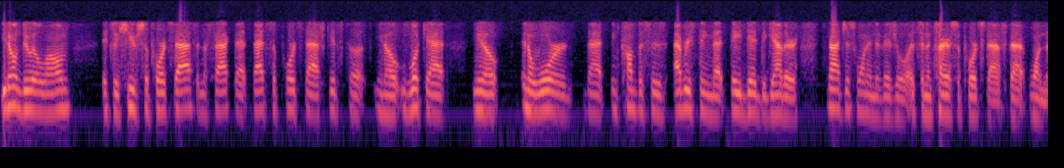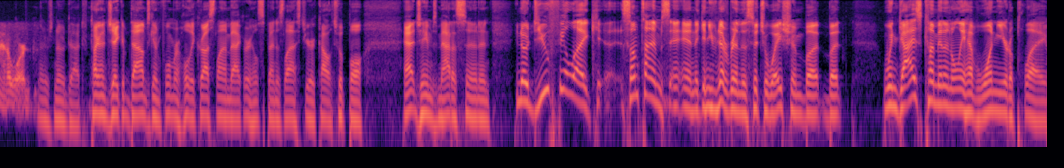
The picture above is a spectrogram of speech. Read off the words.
you don't do it alone. It's a huge support staff. And the fact that that support staff gets to you know look at you know an award that encompasses everything that they did together it's not just one individual; it's an entire support staff that won that award. There's no doubt. Talking to Jacob Dobbs, again, former Holy Cross linebacker. He'll spend his last year of college football at James Madison. And you know, do you feel like uh, sometimes? And again, you've never been in this situation, but but when guys come in and only have one year to play,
